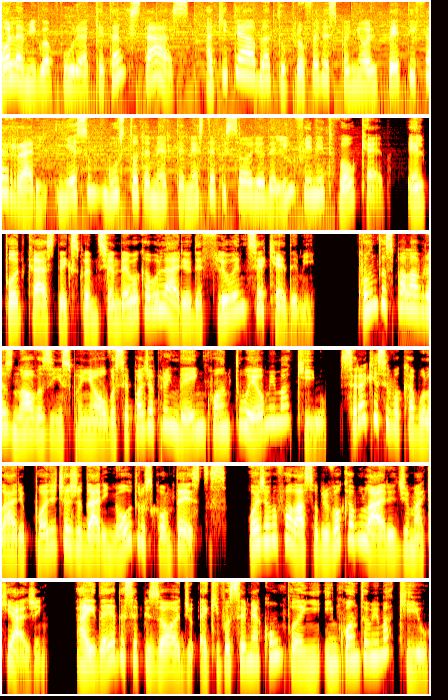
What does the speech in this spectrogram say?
Hola amigo Apura, ¿qué tal estás? Aquí te habla tu profe de español Petty Ferrari y es un gusto tenerte en este episodio del Infinite Vocab, el podcast de expansão de vocabulário de Fluency Academy. Quantas palavras novas em espanhol você pode aprender enquanto eu me maquio? Será que esse vocabulário pode te ajudar em outros contextos? Hoje eu vou falar sobre vocabulário de maquiagem. A ideia desse episódio é que você me acompanhe enquanto eu me maquio,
